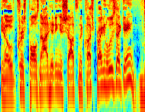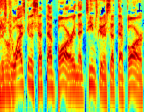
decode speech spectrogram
you know Chris Paul's not hitting his shots in the clutch, probably going to lose that game because yeah. Kawhi's going to set that bar, and that team's going to set that bar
